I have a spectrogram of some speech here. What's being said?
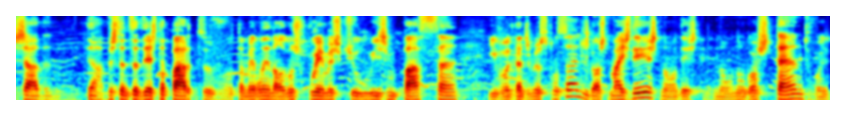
já há bastante a desta parte, vou também lendo alguns poemas que o Luís me passa e vou-lhe dando os meus conselhos. Gosto mais deste, não, deste, não, não gosto tanto. Vou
